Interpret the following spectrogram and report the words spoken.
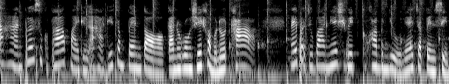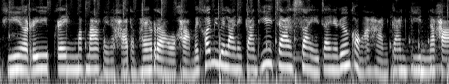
อาหารเพื่อสุขภาพหมายถึงอาหารที่จำเป็นต่อการดำรงชีวิตของมนุษย์ค่ะ ในปัจจุบันเนี่ยชีวิตความเป็นอยู่เนี่ยจะเป็นสิ่งที่รีบเร่งมากๆเลยนะคะทำให้เราค่ะ ไม่ค่อยมีเวลาในการที่จะใส่ใจในเรื่องของอาหารการกินนะคะ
